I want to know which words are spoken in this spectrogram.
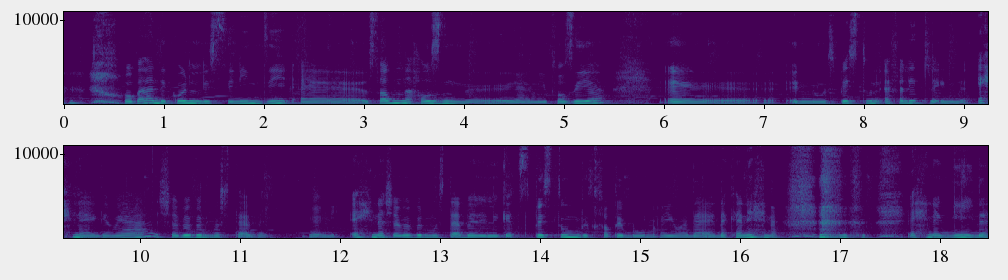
وبعد كل السنين دي آه، صبنا حزن يعني فظيع. آه إنه سبيستون قفلت لأن إحنا يا جماعة شباب المستقبل. يعني إحنا شباب المستقبل اللي كانت سبيستون بتخاطبهم. أيوه ده ده كان إحنا. إحنا الجيل ده.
